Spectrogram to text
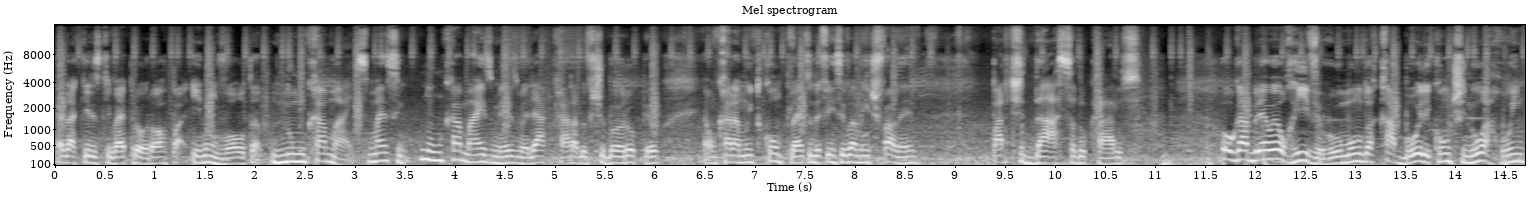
é daqueles que vai para a Europa e não volta nunca mais. Mas assim, nunca mais mesmo. Ele é a cara do futebol europeu. É um cara muito completo defensivamente falando partidaça do Carlos. O Gabriel é horrível, o mundo acabou, ele continua ruim.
